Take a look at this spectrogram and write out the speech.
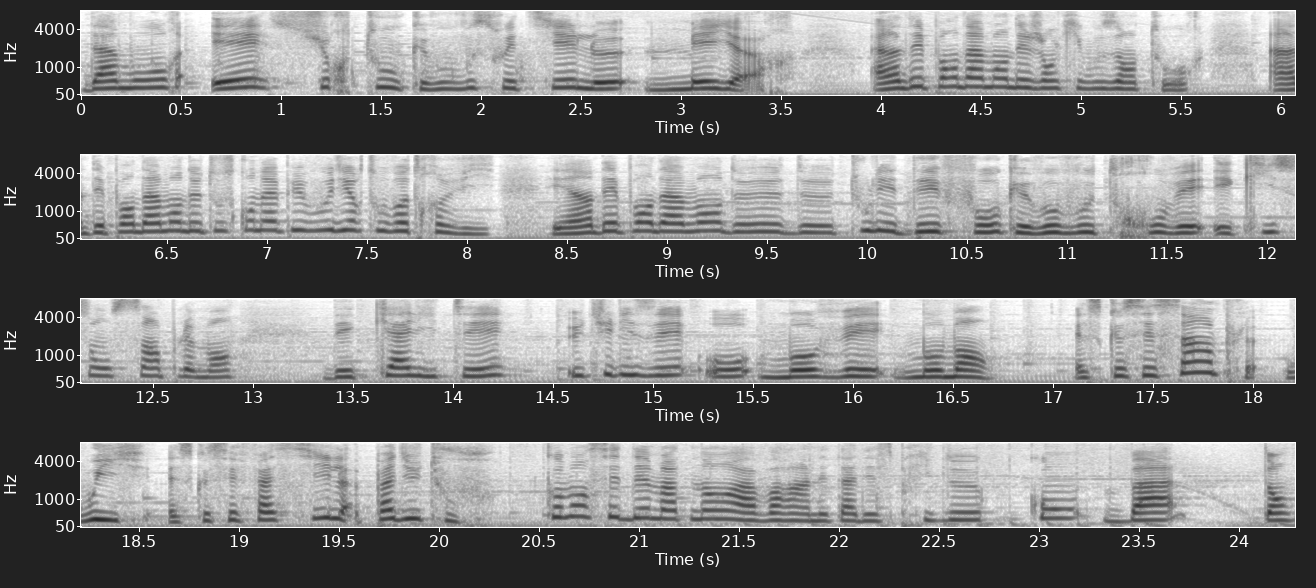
d'amour et surtout que vous vous souhaitiez le meilleur indépendamment des gens qui vous entourent, indépendamment de tout ce qu'on a pu vous dire toute votre vie, et indépendamment de, tous les défauts que vous vous trouvez et qui sont simplement des qualités utilisées au mauvais moment. Est-ce que c'est simple? Oui. Est-ce que c'est facile? Pas du tout. Commencez dès maintenant à avoir un état d'esprit de combattant.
